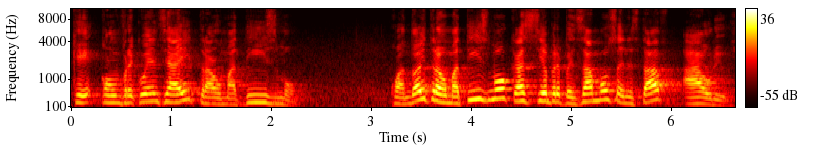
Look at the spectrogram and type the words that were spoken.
que con frecuencia hay traumatismo. Cuando hay traumatismo, casi siempre pensamos en Staph aureus.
